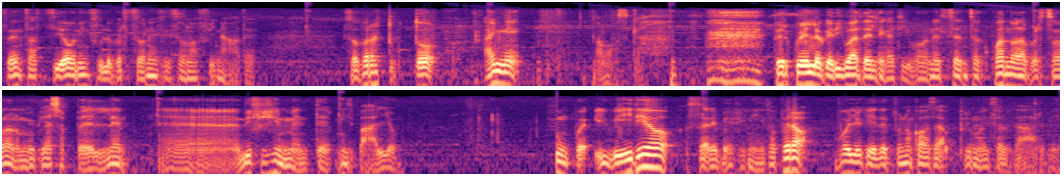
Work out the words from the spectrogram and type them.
sensazioni sulle persone si sono affinate. Soprattutto ahimè la mosca. Per quello che riguarda il negativo nel senso che quando una persona non mi piace a pelle eh, difficilmente mi sbaglio Dunque, il video sarebbe finito, però voglio chiedervi una cosa prima di salutarvi.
